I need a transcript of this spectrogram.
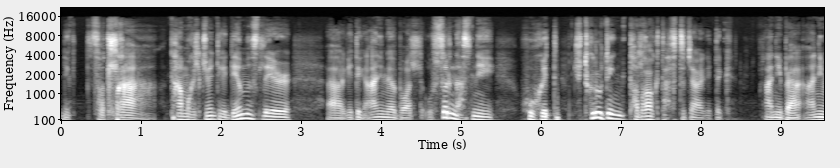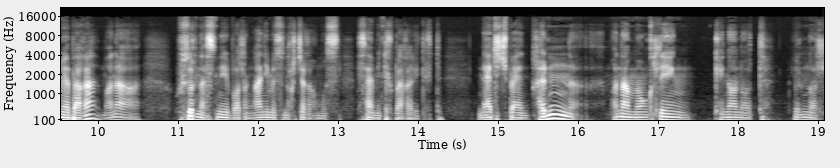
нэг судалгаа таамаглаж байна. Тэгээ Demon Slayer гэдэг аниме бол өсвөр насны хүүхэд чөтгөрүүдийн толгойг тасдаж байгаа гэдэг аниме байгаа. Манай өсвөр насны болон аниме сонирхож байгаа хүмүүс сайн мэдэх байгаа гэдэгт найдаж байна. Харин манай Монголын кинонууд ер нь бол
